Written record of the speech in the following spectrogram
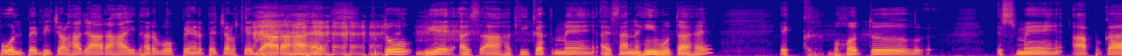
पोल पे भी चढ़ा जा रहा है इधर वो पेड़ पे चढ़ के जा रहा है। तो ये ऐसा हकीकत में ऐसा नहीं होता है। एक बहुत इसमें आपका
